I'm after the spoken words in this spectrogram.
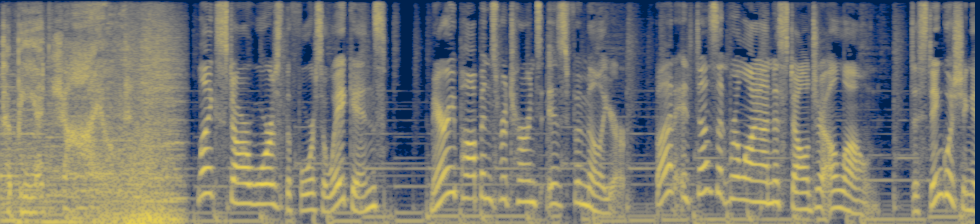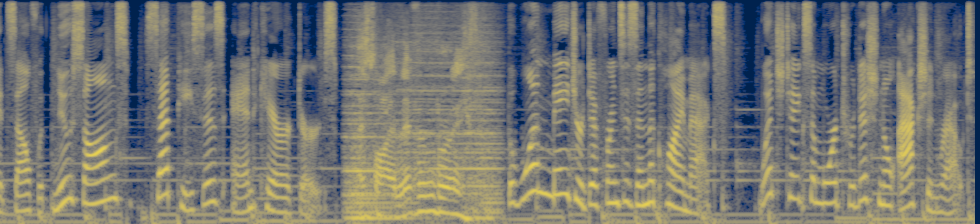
to be a child. Like Star Wars The Force Awakens, Mary Poppins Returns is familiar, but it doesn't rely on nostalgia alone, distinguishing itself with new songs, set pieces, and characters. That's why I live and breathe. The one major difference is in the climax, which takes a more traditional action route.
